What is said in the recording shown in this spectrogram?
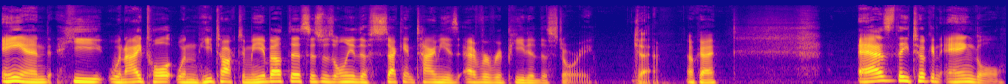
And he, when I told, when he talked to me about this, this was only the second time he has ever repeated the story. Okay. Okay. As they took an angle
